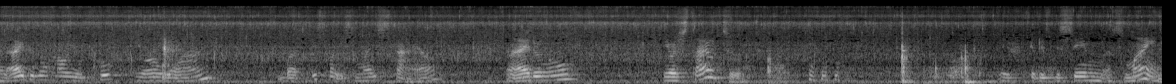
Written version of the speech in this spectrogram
And I don't know how you cook your one, but this one is my style. I don't know your style too. if it is the same as mine.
